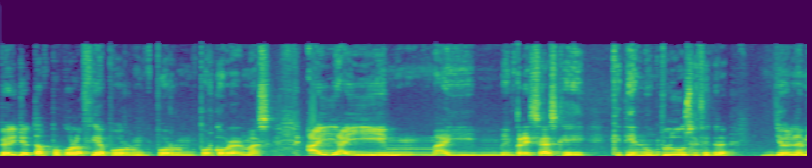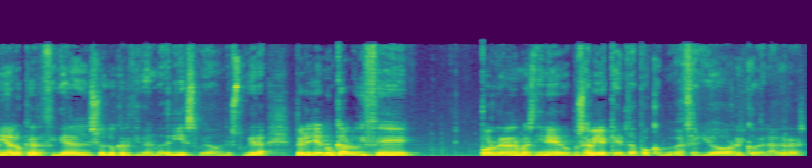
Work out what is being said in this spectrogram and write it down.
Pero yo tampoco lo hacía por, por, por cobrar más. Hay, hay, hay empresas que, que tienen un plus, etc. Yo en la mía lo que recibía era el sueldo que recibía en Madrid, estuviera donde estuviera. Pero yo nunca lo hice por ganar más dinero, pues sabía que tampoco me iba a hacer yo rico de las guerras.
